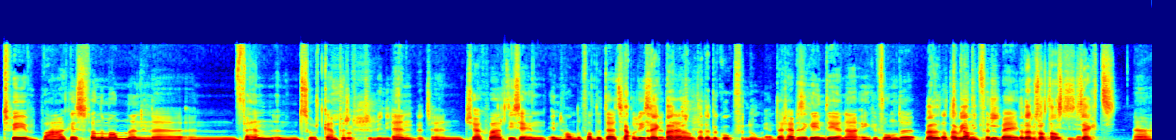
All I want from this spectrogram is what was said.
twee wagens van de man, een, eh, een van, een soort camper, Een soort mini en een Jaguar, die zijn in handen van de Duitse Ja, politie. blijkbaar daar, wel. Dat heb ik ook vernomen. Ja, daar hebben ze geen DNA in gevonden. wel, dat, dat, kan weet ik niet. Dat hebben ze althans niet gezegd. Ah.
